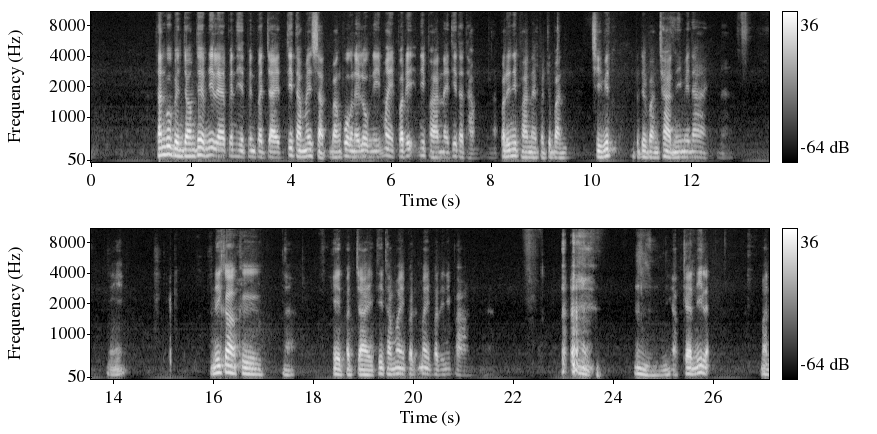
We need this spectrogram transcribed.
ๆท่านผู้เป็นจอมเทพนี่แหละเป็นเหตุเป็นปัจจัยที่ทำให้สัตว์บางพวกในโลกนี้ไม่ปรินิพานในที่ธรรมปรินิพานในปัจจุบันชีวิตปัจจุบันชาตินี้ไม่ได้นะนี่นี่ก็คือนะเหตุปัจจัยที่ทำให้ไม่ปรินิพาน อืมนี่แค่นี้แหละ มัน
